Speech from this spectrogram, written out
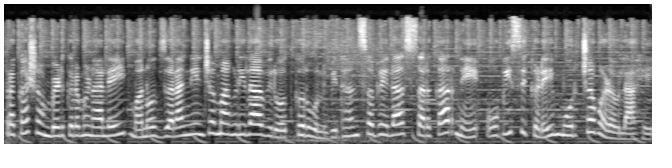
प्रकाश आंबेडकर म्हणाले मनोज जरांगेंच्या मागणीला विरोध करून विधानसभेला सरकारने ओबीसीकडे मोर्चा वळवला आहे.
